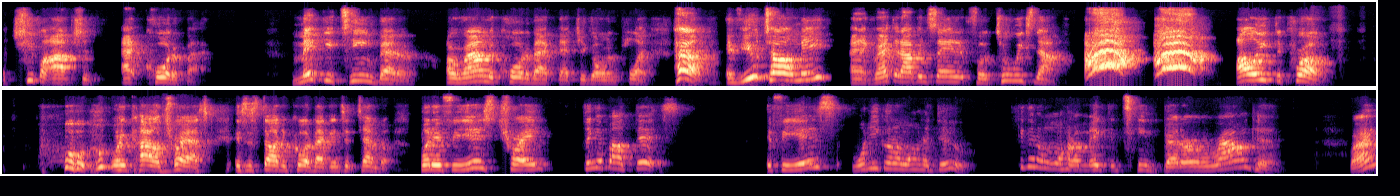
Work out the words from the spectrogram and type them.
a cheaper option at quarterback. Make your team better around the quarterback that you're going to play. Hell, if you tell me, and granted, I've been saying it for two weeks now, ah, ah, I'll eat the crow. when Kyle Trask is the starting quarterback in September. But if he is Trey, think about this. If he is, what are you going to want to do? You're going to want to make the team better around him, right?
